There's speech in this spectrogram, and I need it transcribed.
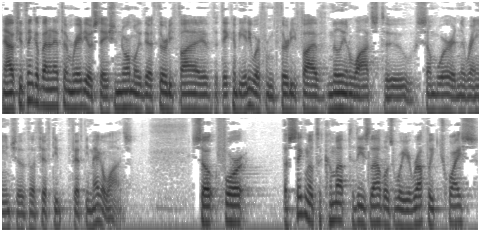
Now, if you think about an FM radio station, normally they're 35, they can be anywhere from 35 million watts to somewhere in the range of uh, 50, 50 megawatts. So, for a signal to come up to these levels where you're roughly twice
